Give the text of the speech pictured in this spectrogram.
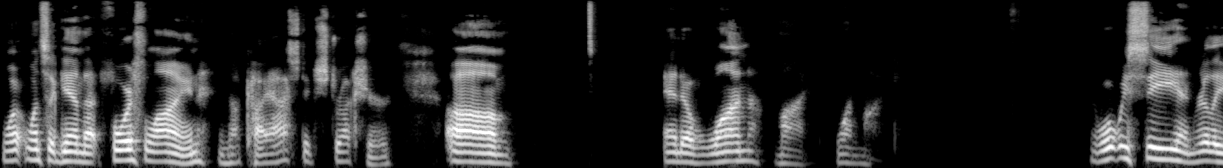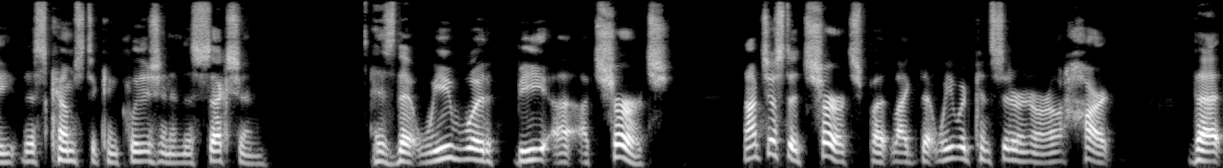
once again, that fourth line in the chiastic structure, um, and of one mind, one mind. What we see, and really this comes to conclusion in this section, is that we would be a, a church, not just a church, but like that we would consider in our own heart that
